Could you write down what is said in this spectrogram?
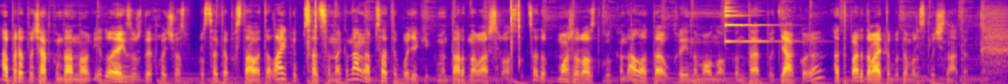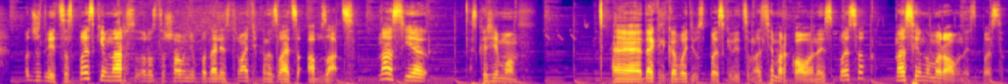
А перед початком даного відео, як завжди, хочу вас попросити поставити лайк, підписатися на канал, написати будь-який коментар на ваш розсуд. Це допоможе розвитку каналу та україномовного контенту. Дякую. А тепер давайте будемо розпочинати. Отже, дивіться, списки в нас розташовані в панелі інструментів, називається абзац. У нас є, скажімо, е, декілька видів списків. Дивіться, у нас є маркований список, у нас є нумерований список.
